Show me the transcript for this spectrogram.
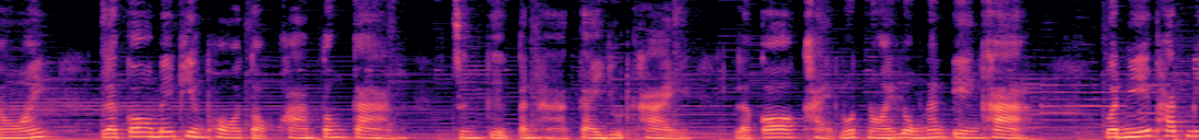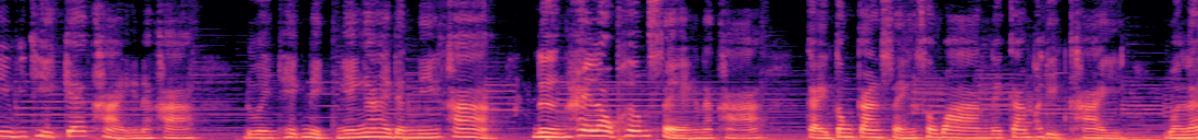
น้อย และก็ไม่เพียงพอต่อความต้องการ จึงเกิดปัญหาไก่หยุดไข่ แล้วก็ไข่ลดน้อยลงนั่นเองค่ะ วันนี้พัดมีวิธีแก้ไขนะคะ ด้วยเทคนิคง่าย ๆ ดังนี้ค่ะ 1. ให้เราเพิ่มแสงนะคะ ไก่ต้องการแสงสว่างในการผลิตไข่ วันละ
